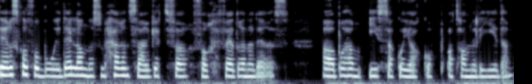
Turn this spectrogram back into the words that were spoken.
Dere skal få bo i det landet som Herren sverget for forfedrene deres, Abraham, Isak og Jakob, at han ville gi dem.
